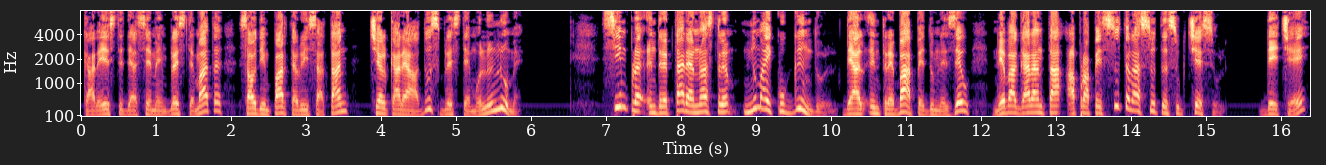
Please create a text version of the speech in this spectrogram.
care este de asemenea blestemată, sau din partea lui Satan, cel care a adus blestemul în lume. Simplă îndreptarea noastră numai cu gândul de a-L întreba pe Dumnezeu ne va garanta aproape 100% succesul. De ce?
